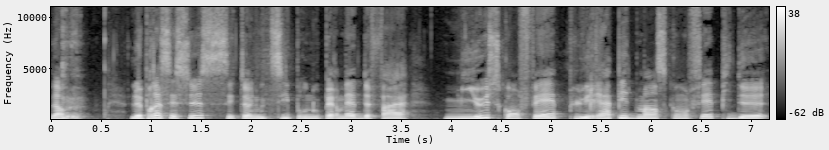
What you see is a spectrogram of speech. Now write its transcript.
Donc, le processus, c'est un outil pour nous permettre de faire mieux ce qu'on fait, plus rapidement ce qu'on fait, puis de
